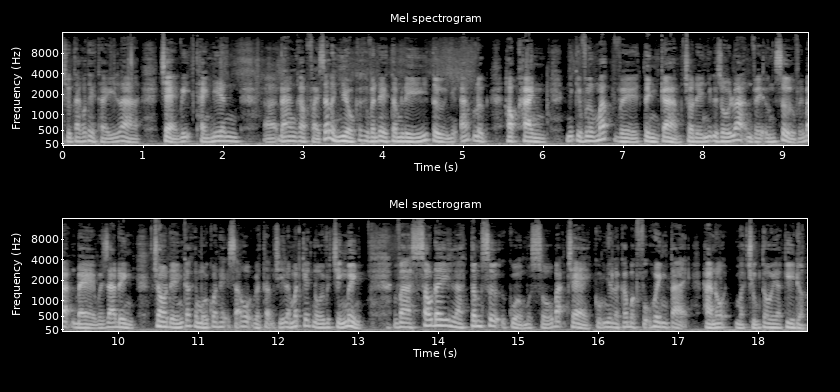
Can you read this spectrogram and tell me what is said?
Chúng ta có thể thấy là trẻ vị thành niên à, đang gặp phải rất rất là nhiều các cái vấn đề tâm lý từ những áp lực học hành, những cái vương mắc về tình cảm cho đến những cái rối loạn về ứng xử với bạn bè, với gia đình cho đến các cái mối quan hệ xã hội và thậm chí là mất kết nối với chính mình. Và sau đây là tâm sự của một số bạn trẻ cũng như là các bậc phụ huynh tại Hà Nội mà chúng tôi à, ghi được.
